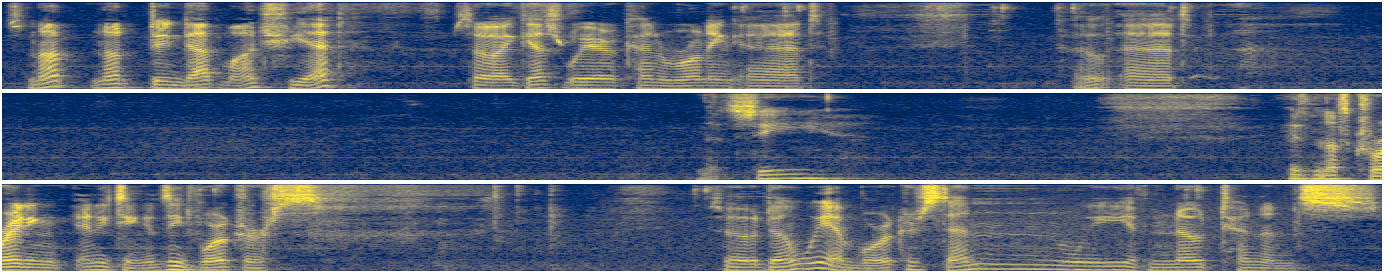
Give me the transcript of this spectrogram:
It's not not doing that much yet. So I guess we're kind of running at oh at let's see. It's not creating anything. It needs workers so don't we have workers then? We have no tenants.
